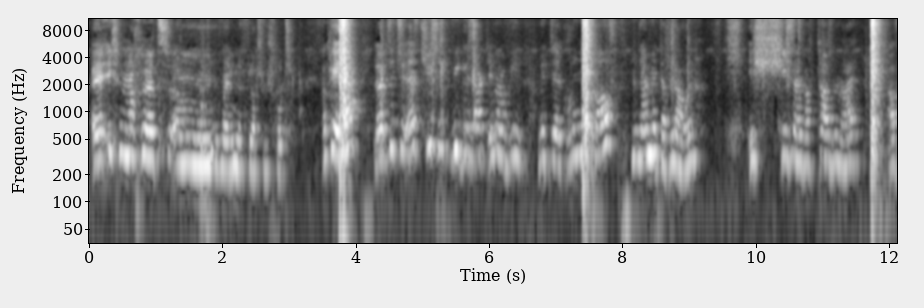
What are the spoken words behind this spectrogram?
Äh, ich mache jetzt ähm, meine Flasche Schrott. Okay, ja. Leute, zuerst schieße ich, wie gesagt, immer wie mit der grünen drauf und dann mit der blauen. Ich schieße einfach tausendmal auf.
